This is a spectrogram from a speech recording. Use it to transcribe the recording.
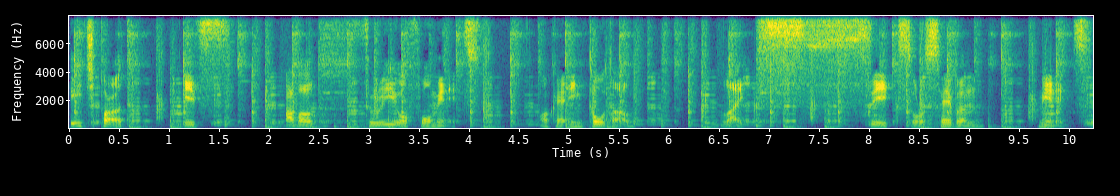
each part is about three or four minutes. Okay, in total, like six or seven minutes.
